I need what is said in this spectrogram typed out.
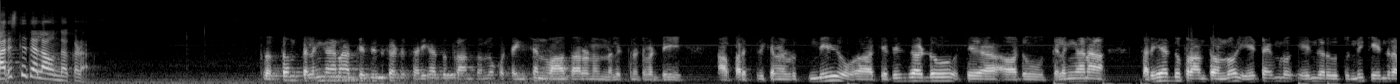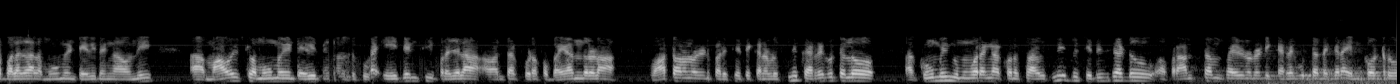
పరిస్థితి ఎలా ఉంది అక్కడ? ప్రస్తుతం తెలంగాణ ఛత్తీస్గఢ్ సరిహద్దు ప్రాంతంలో ఒక టెన్షన్ వాతావరణం నెలకొన్నటువంటి ఆ పరిస్థితి కనబడుతుంది. ఛత్తీస్గఢ్ అటు తెలంగాణ సరిహద్దు ప్రాంతంలో ఏ టైంలో ఏం జరుగుతుంది కేంద్ర బలగాల మూవ్మెంట్ ఏ విధంగా ఉంది ఆ మావోయిస్టుల మూవ్మెంట్ ఏ విధంగా ఉంది కూడా ఏజెన్సీ ప్రజల అంతా కూడా ఒక భయాందోళన వాతావరణం పరిస్థితి కనబడుతుంది. కర్రగుట్టలో కూమింగ్ ముమ్మరంగా కొనసాగుతుంది. ఇప్పుడు ఛత్తీస్గఢ్ ఆ ప్రాంతం సైడ్ ఉన్నటువంటి కర్రగుట్ట దగ్గర ఎన్కౌంటర్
